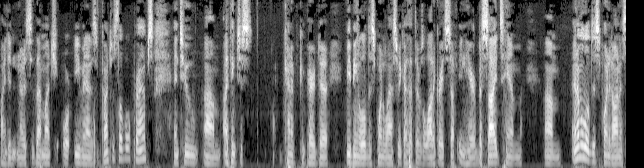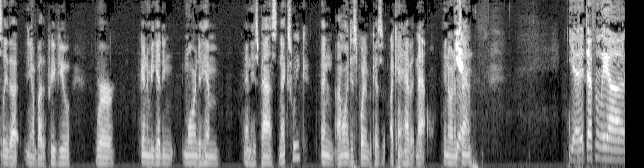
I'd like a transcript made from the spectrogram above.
I didn't notice it that much, or even at a subconscious level, perhaps, and two, um, I think just kind of compared to me being a little disappointed last week, I thought there was a lot of great stuff in here besides him, um, and I'm a little disappointed, honestly, that you know by the preview we're going to be getting more into him and his past next week, and I'm only disappointed because I can't have it now. You know what I'm Yeah. saying? Yeah, it definitely, uh,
